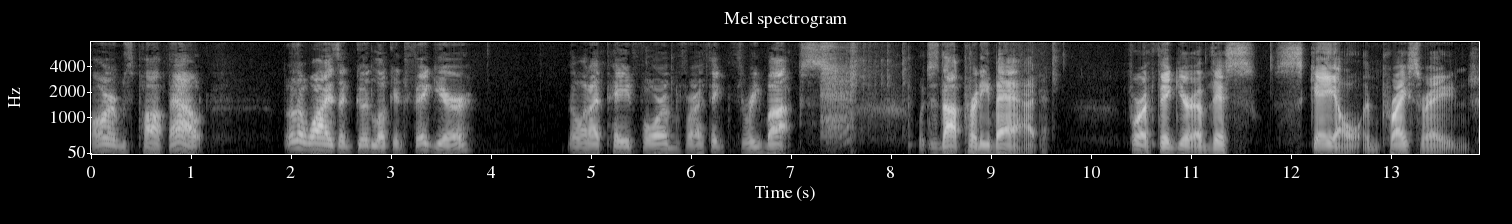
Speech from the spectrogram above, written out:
arms pop out. But otherwise, a good looking figure. The one I paid for him for, I think, three bucks. Which is not pretty bad for a figure of this scale and price range.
